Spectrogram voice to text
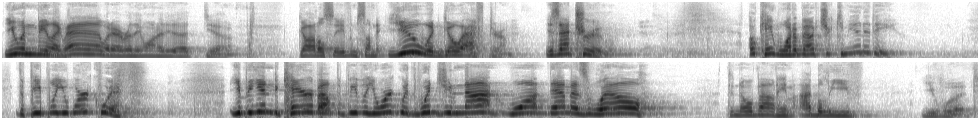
You wouldn't be like, well, whatever they want to do, uh, you know, God will save them someday. You would go after them. Is that true? Okay, what about your community? The people you work with. You begin to care about the people you work with. Would you not want them as well to know about Him? I believe you would.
